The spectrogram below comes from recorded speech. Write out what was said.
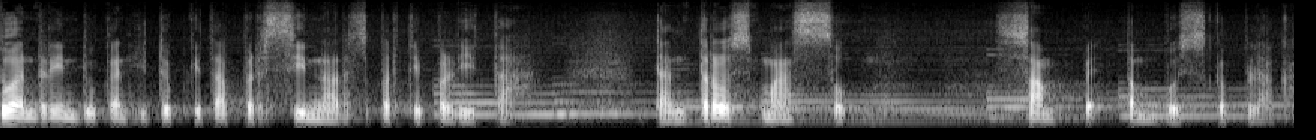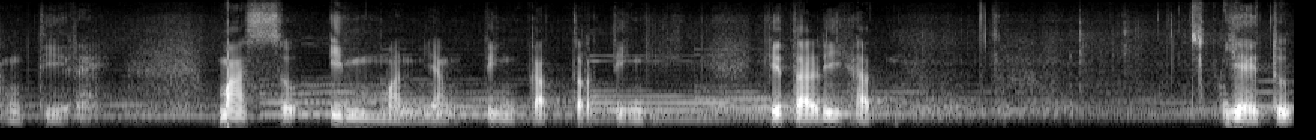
Tuhan rindukan hidup kita bersinar seperti pelita dan terus masuk sampai tembus ke belakang tirai masuk iman yang tingkat tertinggi. Kita lihat yaitu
